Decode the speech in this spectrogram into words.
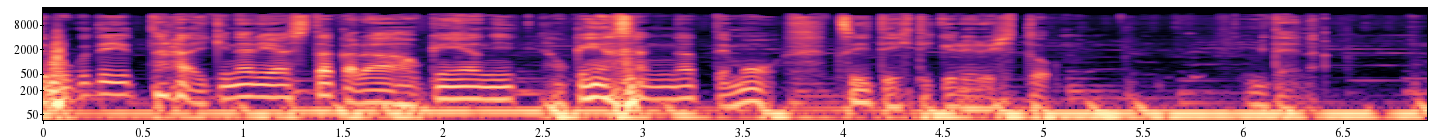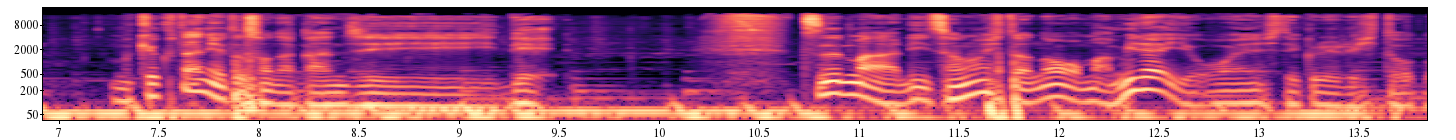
で僕で言ったらいきなり明日から保険屋に保険屋さんになってもついてきてくれる人みたいなまあ、極端に言うとそんな感じで、つまりその人の、まあ、未来を応援してくれる人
